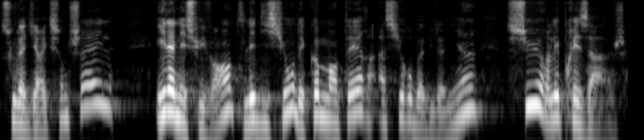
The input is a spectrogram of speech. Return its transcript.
sous la direction de Scheil, et l'année suivante, l'édition des commentaires assyro-babyloniens sur les présages.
